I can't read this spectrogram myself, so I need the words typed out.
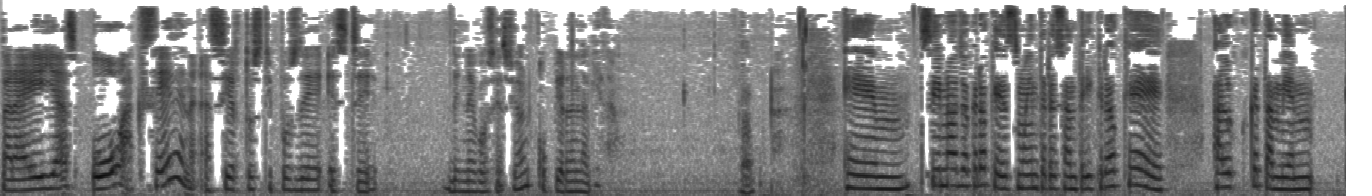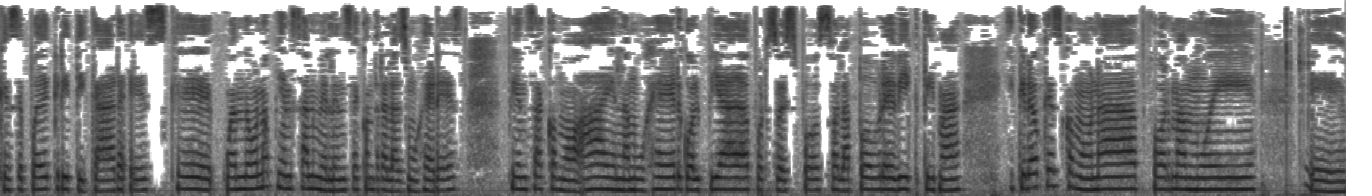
para ellas o acceden a ciertos tipos de este de negociación o pierden la vida. Eh, sí, no, yo creo que es muy interesante y creo que algo que también que se puede criticar es que cuando uno piensa en violencia contra las mujeres, piensa como, ay, en la mujer golpeada por su esposo, la pobre víctima, y creo que es como una forma muy... Eh,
